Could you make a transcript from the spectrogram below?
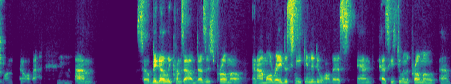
and all that. Mm-hmm. Um, so Big Ugly comes out, does his promo, and I'm all ready to sneak in to do all this. And as he's doing the promo, um,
